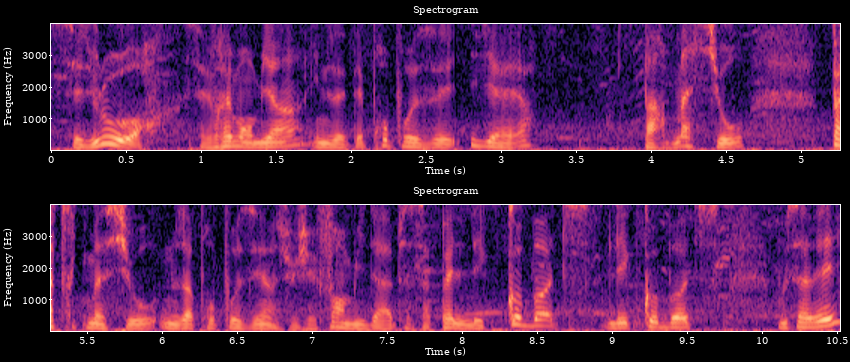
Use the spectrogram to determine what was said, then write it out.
c'est du lourd, c'est vraiment bien. Il nous a été proposé hier par Massio. Patrick Massio nous a proposé un sujet formidable, ça s'appelle les cobots. Les cobots, vous savez,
